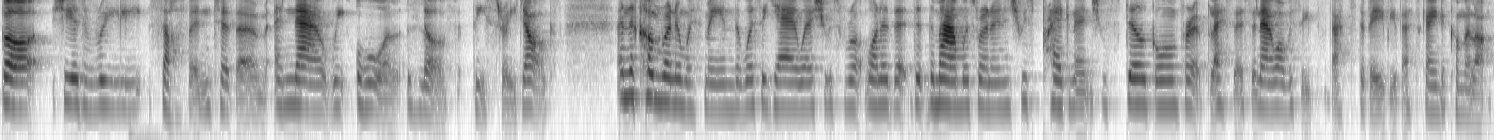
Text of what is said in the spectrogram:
but she has really softened to them and now we all love these three dogs and they come running with me. And there was a year where she was one of the, the, the man was running and she was pregnant. She was still going for it, bless her. So now obviously that's the baby that's going to come along.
